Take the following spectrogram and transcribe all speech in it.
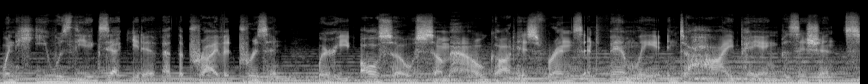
when he was the executive at the private prison where he also somehow got his friends and family into high paying positions.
